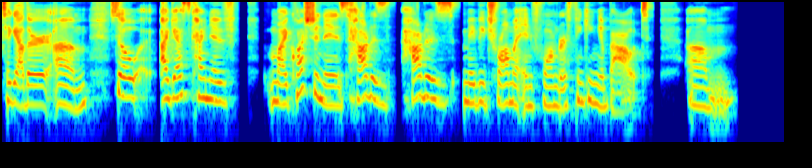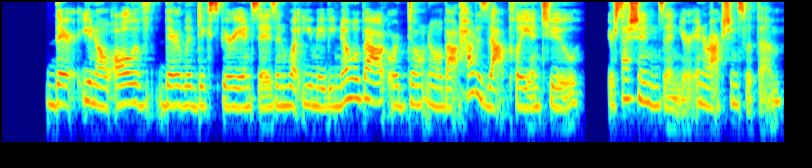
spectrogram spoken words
together. Um so I guess kind of my question is how does how does maybe trauma informed or thinking about um their you know all of their lived experiences and what you maybe know about or don't know about how does that play into your sessions and your interactions with them?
